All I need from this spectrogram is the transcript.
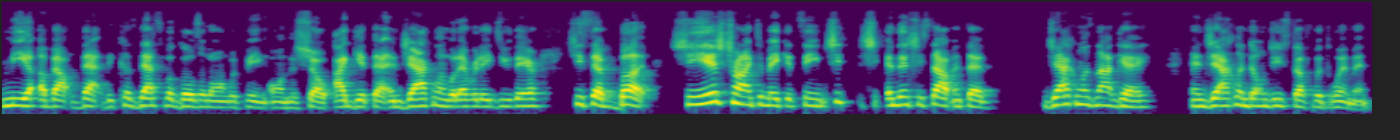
Mia about that because that's what goes along with being on the show. I get that. And Jacqueline, whatever they do there, she said, but she is trying to make it seem she, she and then she stopped and said, Jacqueline's not gay and Jacqueline don't do stuff with women.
